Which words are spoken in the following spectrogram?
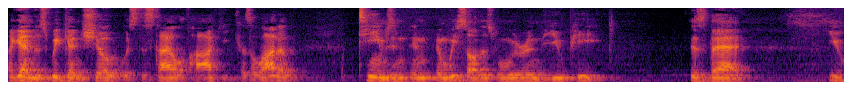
again, this weekend showed was the style of hockey because a lot of teams, and, and, and we saw this when we were in the UP, is that you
